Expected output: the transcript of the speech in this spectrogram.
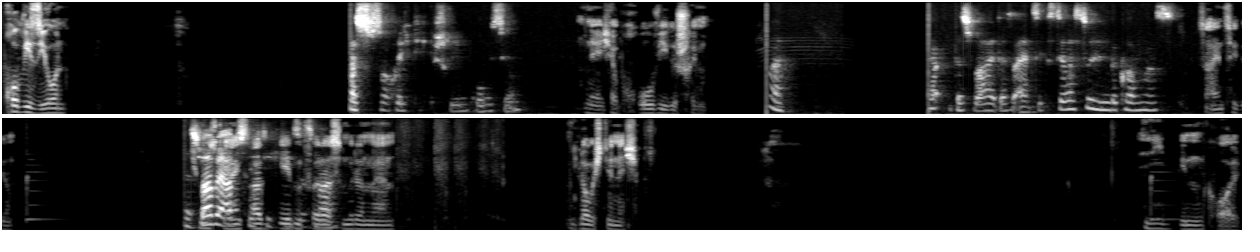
Provision. Hast du es auch richtig geschrieben, Provision? Nee, ich habe Rovi geschrieben. Ah. Ja, das war halt das Einzigste, was du hinbekommen hast. Das einzige. Das Ich war muss dir 1K beabsichtigt geben für Mal. das Middleman. Glaube ich dir nicht. Ich bin called.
